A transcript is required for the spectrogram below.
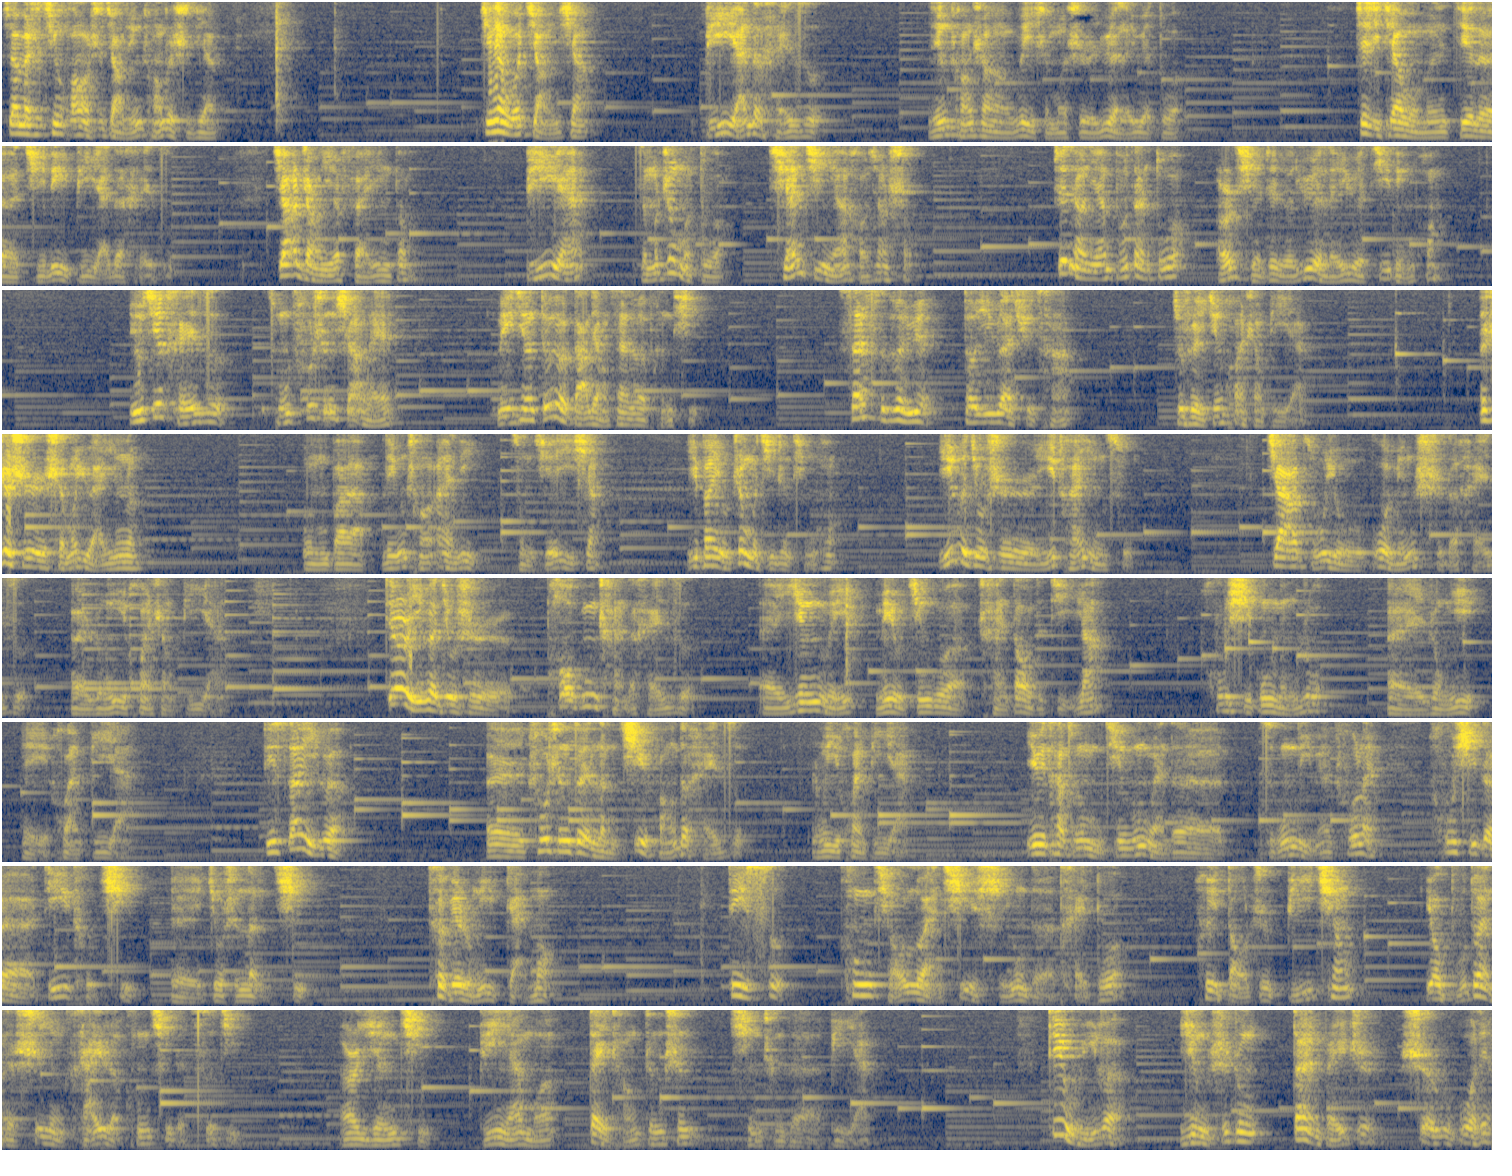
下面是听黄老师讲临床的时间。今天我讲一下鼻炎的孩子，临床上为什么是越来越多？这几天我们接了几例鼻炎的孩子，家长也反映到，鼻炎怎么这么多？前几年好像少，这两年不但多，而且这个越来越机灵化。有些孩子从出生下来，每天都要打两三个喷嚏，三四个月到医院去查，就说已经患上鼻炎。那这是什么原因呢？我们把临床案例总结一下，一般有这么几种情况：一个就是遗传因素，家族有过敏史的孩子。呃，容易患上鼻炎。第二一个就是剖宫产的孩子，呃，因为没有经过产道的挤压，呼吸功能弱，呃，容易呃患鼻炎。第三一个，呃，出生在冷气房的孩子，容易患鼻炎，因为他从母亲温暖的子宫里面出来。呼吸的第一口气，呃，就是冷气，特别容易感冒。第四，空调、暖气使用的太多，会导致鼻腔要不断的适应寒热空气的刺激，而引起鼻黏膜代偿增生形成的鼻炎。第五一个，饮食中蛋白质。摄入过量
